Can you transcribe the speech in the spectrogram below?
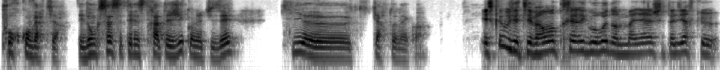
pour convertir. Et donc, ça, c'était une stratégie qu'on utilisait qui, qui cartonnait. Quoi. Est-ce que vous étiez vraiment très rigoureux dans le maillage, c'est-à-dire que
